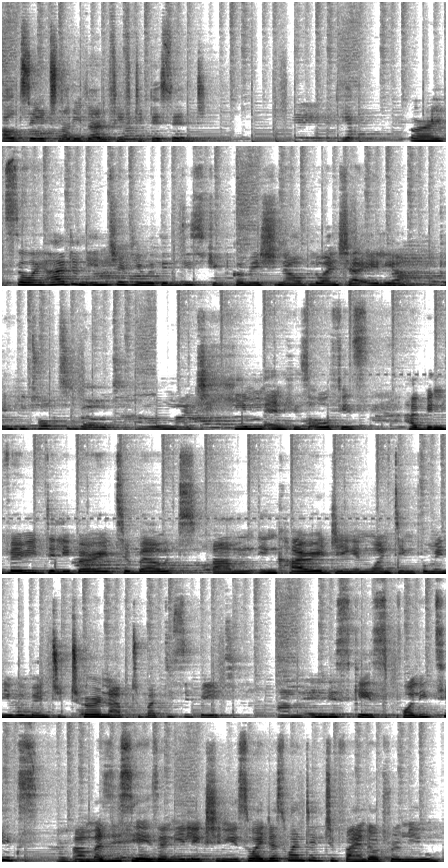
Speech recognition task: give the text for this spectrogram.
I would say it's not even 50%. Yeah. All right, so I had an interview with the district commissioner of Luanshya earlier, and he talked about how much him and his office have been very deliberate about um, encouraging and wanting for many women to turn up to participate. Um, in this case, politics, mm-hmm. um, as this year is an election year. So I just wanted to find out from you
